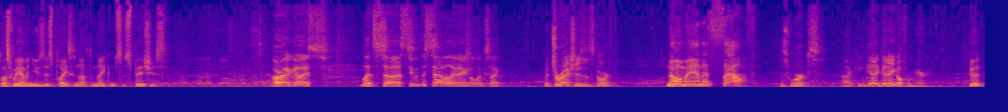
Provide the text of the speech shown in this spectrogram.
Plus, we haven't used this place enough to make them suspicious. All right, guys. Let's uh, see what the satellite angle looks like. What direction is this, north? No, man, that's south. This works. I can get a good angle from here. Good.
